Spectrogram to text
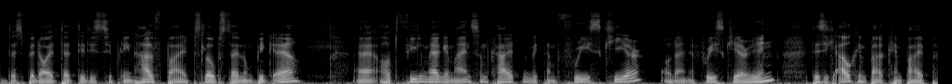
das bedeutet die Disziplin Halfpipe, Slopestyle und Big Air, äh, hat viel mehr Gemeinsamkeiten mit einem Free Skier oder einer Free Skierin, die sich auch im Park-and-Pipe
